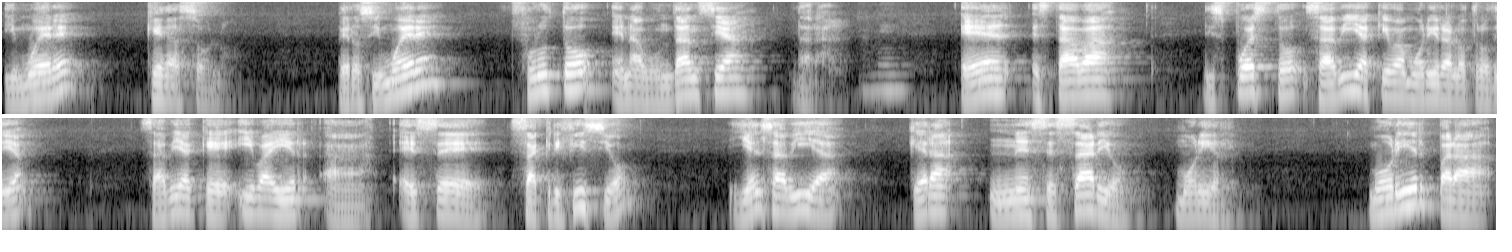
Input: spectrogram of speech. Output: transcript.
y muere, queda solo. Pero si muere, fruto en abundancia dará. Él estaba dispuesto, sabía que iba a morir al otro día, sabía que iba a ir a ese sacrificio y él sabía que era necesario morir. Morir para,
